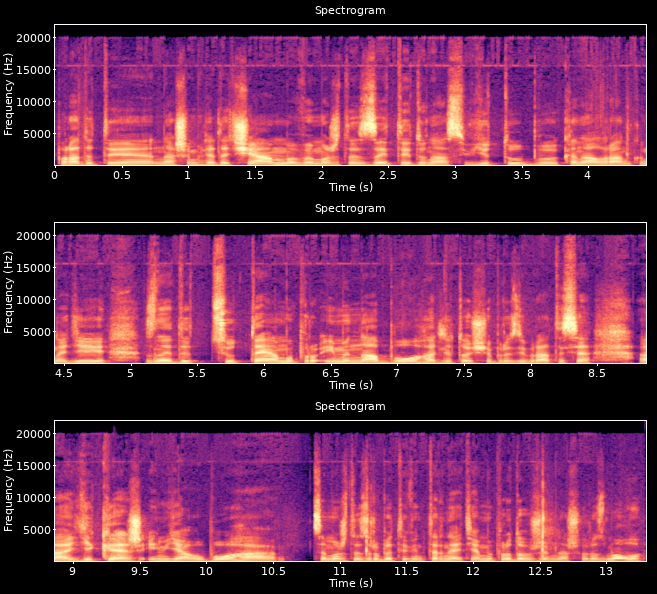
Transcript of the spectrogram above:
порадити нашим глядачам. Ви можете зайти до нас в YouTube, канал Ранку Надії, знайди цю тему про імена Бога для того, щоб розібратися, е, яке ж ім'я у Бога. Це можете зробити в інтернеті. А ми продовжуємо нашу розмову.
